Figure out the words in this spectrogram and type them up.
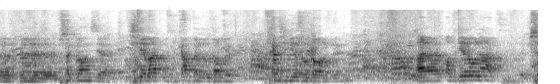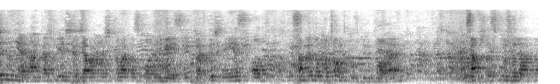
w przeglądzie śpiewaków i kapel ludowych w Kazimierzu Dolnym. E, Od wielu lat czynnie angażuje się w działalność koła gospodyń wiejskich. Praktycznie jest od samego początku w tym kole. Zawsze służy radą,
